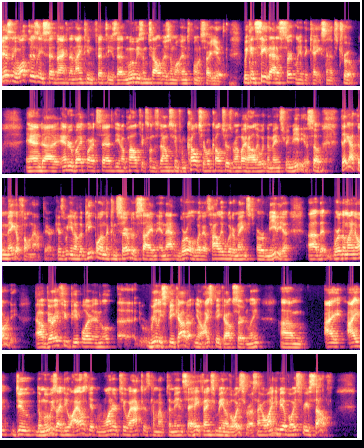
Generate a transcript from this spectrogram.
Disney, Walt Disney said back in the 1950s that movies and television will influence our youth. We can see that is certainly the case, and it's true. And uh, Andrew Breitbart said, you know, politics runs downstream from culture. Well, culture is run by Hollywood and the mainstream media. So they got the megaphone out there because, you know, the people on the conservative side in that world, whether it's Hollywood or main or media, uh, that we're the minority. Uh, very few people are in, uh, really speak out. You know, I speak out certainly. Um, I I do the movies I do. I always get one or two actors come up to me and say, "Hey, thanks for being a voice for us." I go, "Why don't you be a voice for yourself?"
